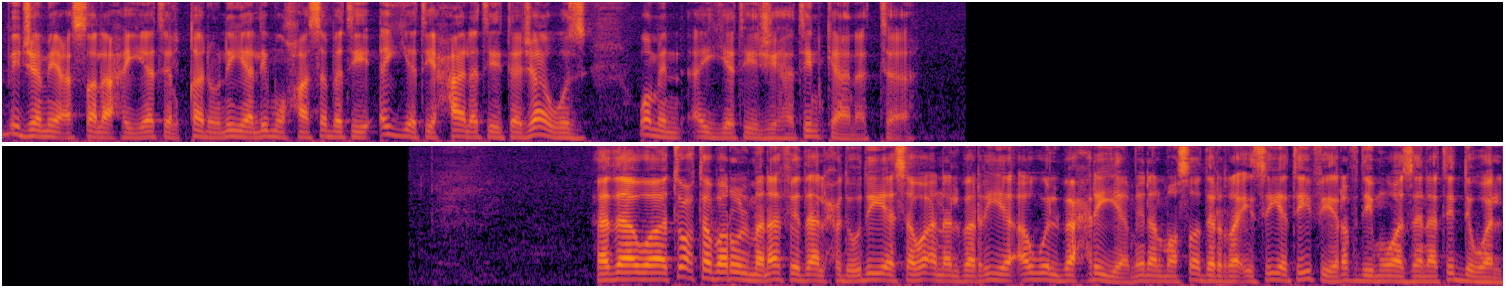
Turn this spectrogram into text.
بجميع الصلاحيات القانونية لمحاسبة أي حالة تجاوز ومن أي جهة كانت. هذا وتعتبر المنافذ الحدودية سواء البرية أو البحرية من المصادر الرئيسية في رفض موازنات الدول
